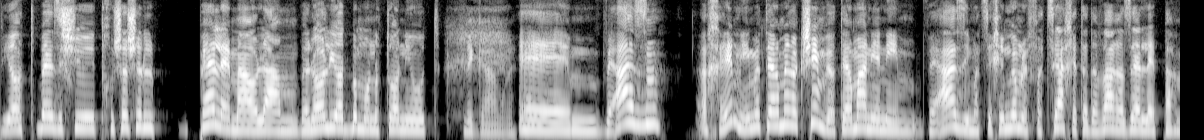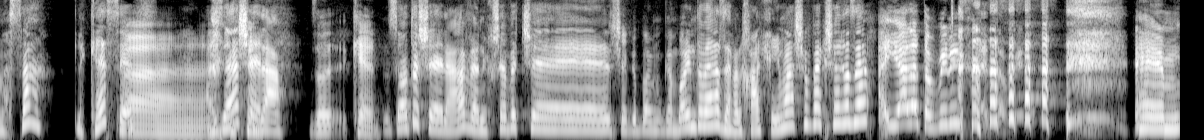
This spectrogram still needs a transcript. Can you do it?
להיות באיזושהי תחושה של פלא מהעולם, ולא להיות במונוטוניות. לגמרי. אמ, ואז החיים נהיים יותר מרגשים ויותר מעניינים, ואז אם מצליחים גם לפצח את הדבר הזה לפרנסה, לכסף, אה. אז זה השאלה. זו, כן. זאת השאלה, ואני חושבת ש... שגם בואי נדבר על זה, אבל אני יכולה להקריא משהו בהקשר הזה? אה, יאללה, תביא לי. אמ,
